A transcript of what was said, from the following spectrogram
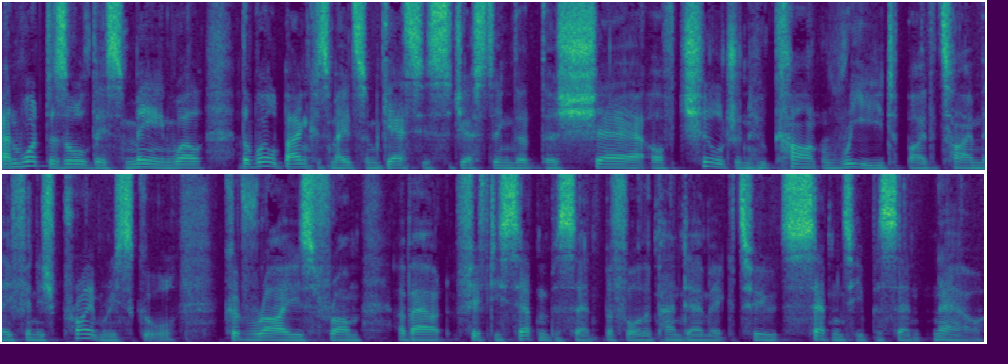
And what does all this mean? Well, the World Bank has made some guesses suggesting that the share of children who can't read by the time they finish primary school could rise from about 57% before the pandemic to 70% now.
